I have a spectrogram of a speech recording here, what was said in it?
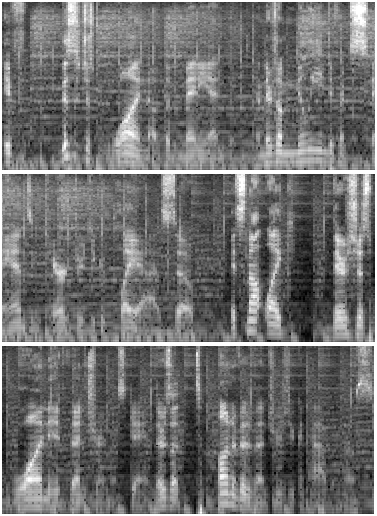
if this is just one of the many endings, and there's a million different stands and characters you could play as, so it's not like there's just one adventure in this game. There's a ton of adventures you can have in this.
